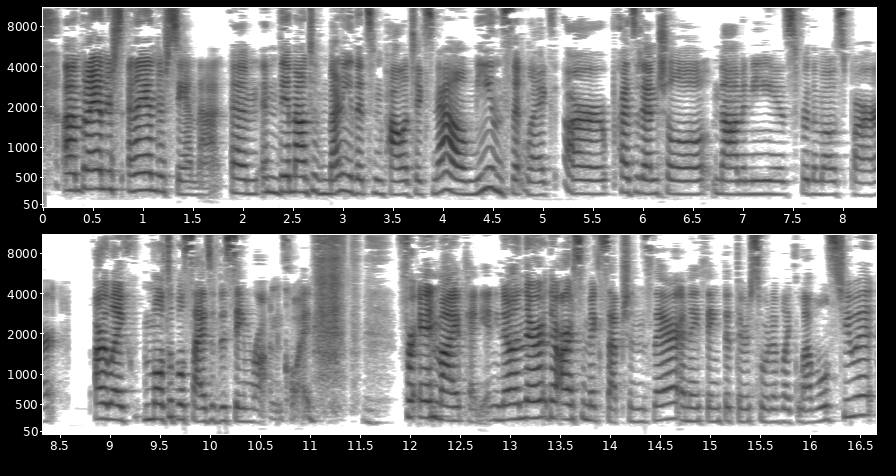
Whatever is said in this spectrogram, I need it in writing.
um, but I understand, and I understand that, um, and the amount of money that's in politics now means that like our presidential nominees, for the most part, are like multiple sides of the same rotten coin. for in my opinion, you know, and there there are some exceptions there, and I think that there's sort of like levels to it.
